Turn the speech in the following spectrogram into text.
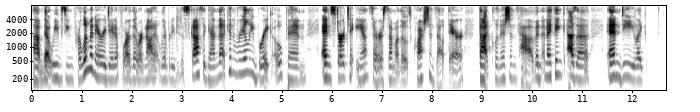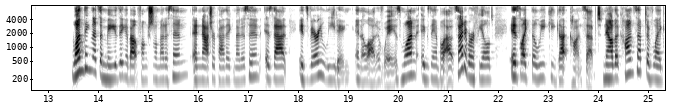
um, that we've seen preliminary data for that we're not at liberty to discuss again that can really break open and start to answer some of those questions out there that clinicians have. And, and I think as a ND, like one thing that's amazing about functional medicine and naturopathic medicine is that it's very leading in a lot of ways. One example outside of our field is like the leaky gut concept. Now, the concept of like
